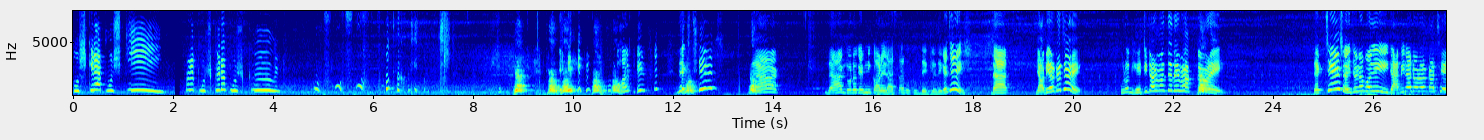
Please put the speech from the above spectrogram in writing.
পুষ্কিরা পুষ্কি। আরে পুষ্কিরা পুষ্কি। দেখছিস? দেখ দেখ, ডোডো কেমনি করে রাস্তার কুকুর দেখলে, দেখেছিস? দেখ, যাবি ওর কাছে? পুরো ঘেটিটার মধ্যে দেবে একেবারে দেখছিস? ওই জন্য বলি, যাবি না ডোডোর কাছে।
